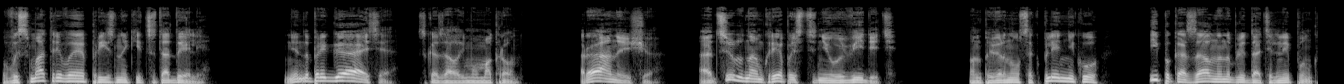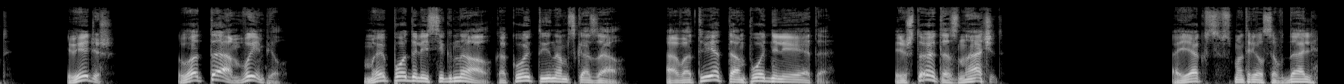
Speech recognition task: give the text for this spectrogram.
высматривая признаки цитадели. «Не напрягайся», — сказал ему Макрон. «Рано еще. Отсюда нам крепость не увидеть. Он повернулся к пленнику и показал на наблюдательный пункт. «Видишь? Вот там, вымпел. Мы подали сигнал, какой ты нам сказал, а в ответ там подняли это. И что это значит?» Аякс смотрелся вдаль,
